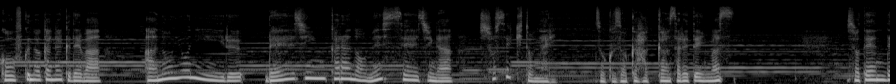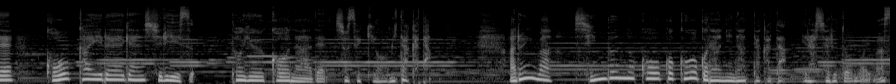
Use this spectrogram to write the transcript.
幸福の科学ではあの世にいる霊人からのメッセージが書籍となり続々発刊されています。書店で公開霊言シリーズというコーナーで書籍を見た方あるいは新聞の広告をご覧になった方いらっしゃると思います。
